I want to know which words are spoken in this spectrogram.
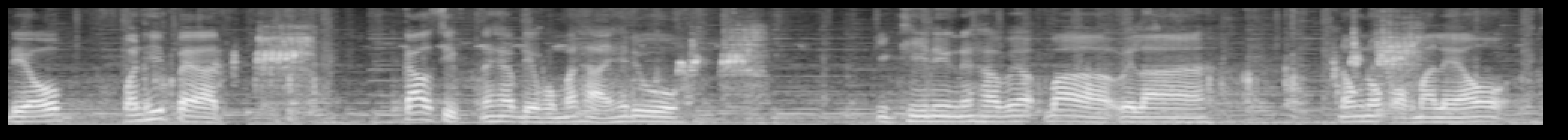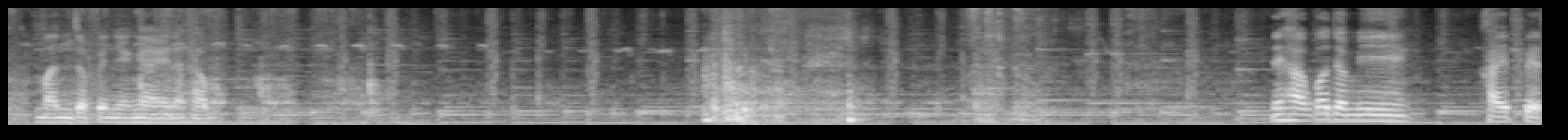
เดี๋ยววันที่ 8 90 นะครับ เดี๋ยวผมมาถ่ายให้ดูอีกทีนึงนะครับว่าว่าเวลาน้องนกออกมาแล้วมันจะเป็นยังไงนะครับ นี่ครับก็จะมีไข่เป็ด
